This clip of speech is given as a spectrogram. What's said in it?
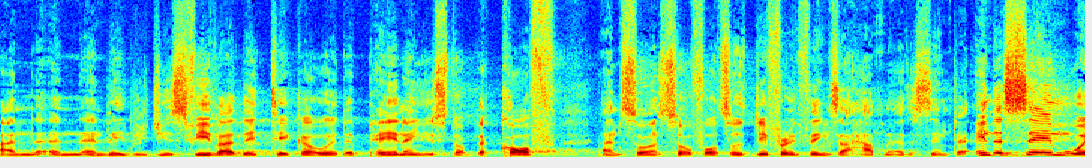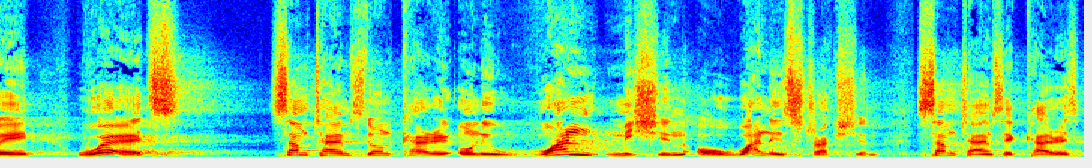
And, and, and they reduce fever, they take away the pain, and you stop the cough, and so on and so forth. So different things are happening at the same time. In the same way, words sometimes don't carry only one mission or one instruction, sometimes it carries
